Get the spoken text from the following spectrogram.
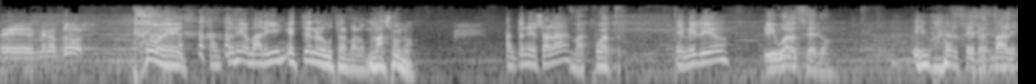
Eh, menos dos. Joder, Antonio Marí, este no le gusta el balón. Más uno. Antonio Sala, Más cuatro. Emilio, Igual cero. igual 0. Vale.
